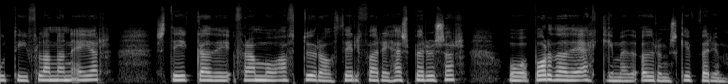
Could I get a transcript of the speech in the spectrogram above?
út í flannan eigar, stikaði fram og aftur á þilfari hesperusar og borðaði ekki með öðrum skipverjum.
